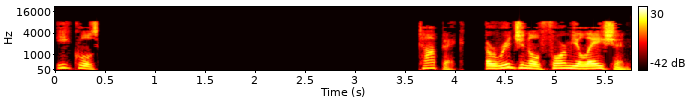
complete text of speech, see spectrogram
Equals Original formulation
